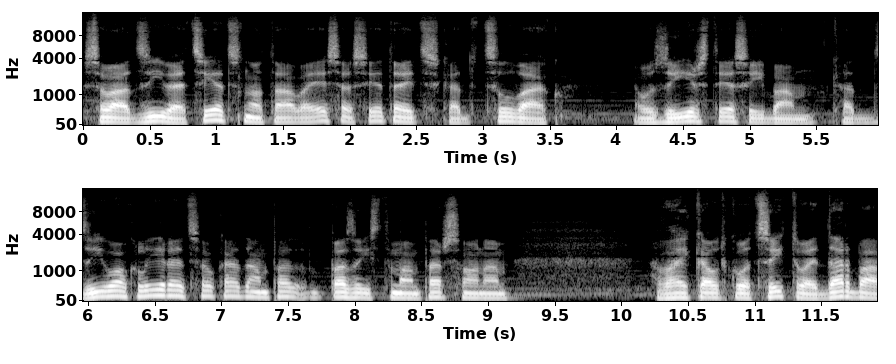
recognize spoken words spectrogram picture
savā dzīvē cietis no tā, vai es esmu ieteicis kādu cilvēku uz īres tiesībām, kādu dzīvokli īrēt sev kādām pa pazīstamām personām, vai kaut ko citu, vai darbā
